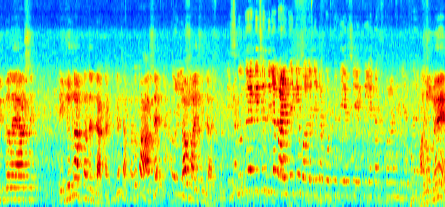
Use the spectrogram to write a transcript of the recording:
বিদ্যালয়ে আসে। এই জন্য আপনাদের ডাকা ঠিক আছে? আপনারা তো আসেন তাও মাইকে আসবেন কিছু দিলে বাড়িতে গিয়ে বলে যেটা করতে দিয়েছে কি এটা ভালো মেয়ে?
